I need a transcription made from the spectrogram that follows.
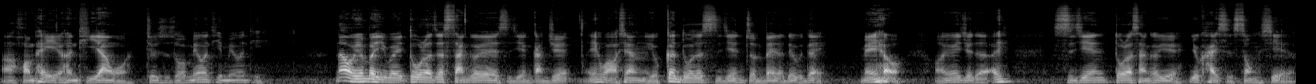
啊，黄佩也很体谅我，就是说没问题，没问题。那我原本以为多了这三个月的时间，感觉，诶，我好像有更多的时间准备了，对不对？没有。啊，因为觉得哎，时间多了三个月，又开始松懈了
